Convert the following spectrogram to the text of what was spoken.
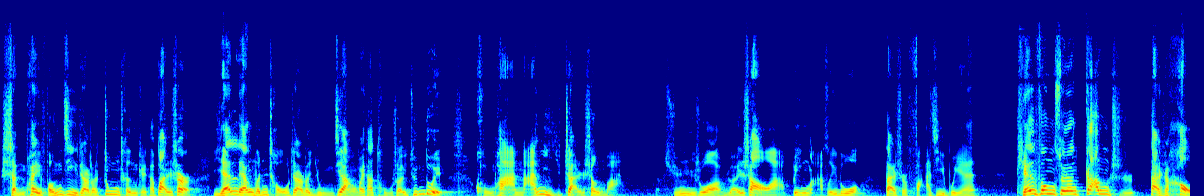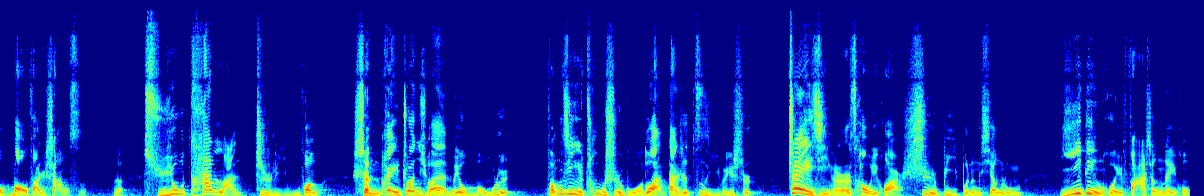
沈佩、冯骥这样的忠臣给他办事儿，颜良、文丑这样的勇将为他统帅军队，恐怕难以战胜吧？”荀彧说：“袁绍啊，兵马虽多，但是法纪不严。”田丰虽然刚直，但是好冒犯上司。那许攸贪婪，治理无方；沈佩专权，没有谋略；冯骥处事果断，但是自以为是。这几个人凑一块儿，势必不能相容。一定会发生内讧。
